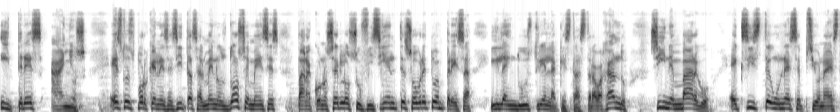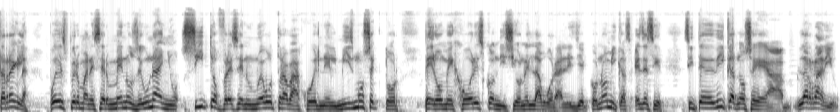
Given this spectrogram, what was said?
y tres años. Esto es porque necesitas al menos 12 meses para conocer lo suficiente sobre tu empresa y la industria en la que estás trabajando. Sin embargo, existe una excepción a esta regla. Puedes permanecer menos de un año si te ofrecen un nuevo trabajo en el mismo sector, pero mejores condiciones laborales y económicas. Es decir, si te dedicas, no sé, a la radio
